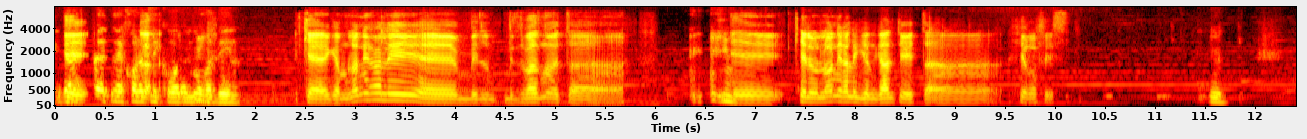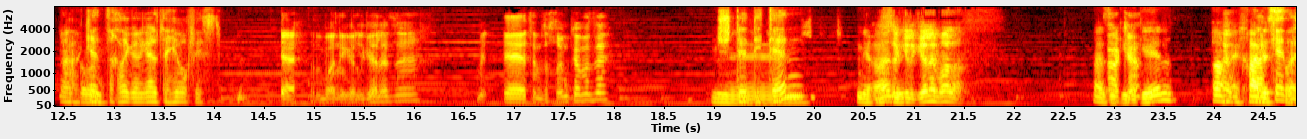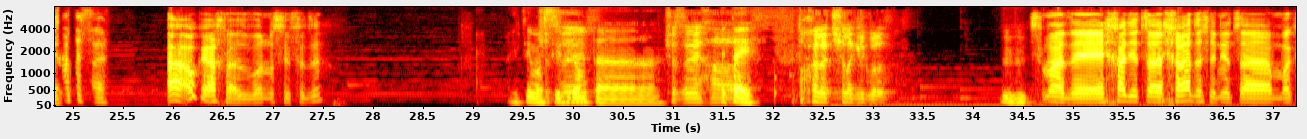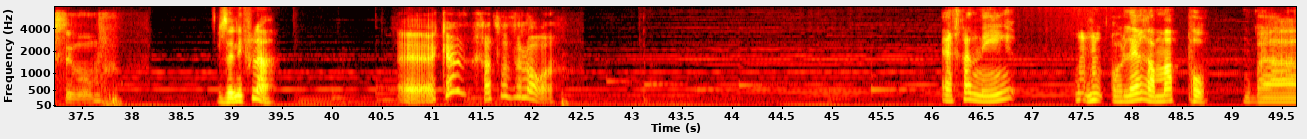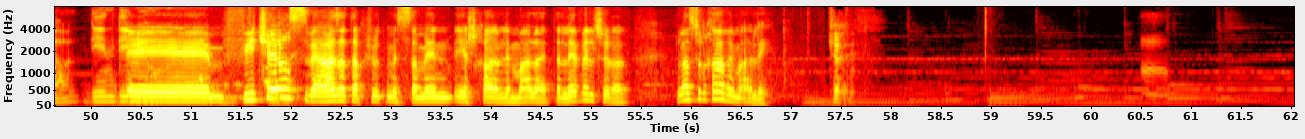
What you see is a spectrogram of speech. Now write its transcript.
את היכולת לא. לקרוא למורדין. כן, גם לא נראה לי אה, בזבזנו את ה... אה, כאילו, לא נראה לי גלגלתי את ההירופיסט. אה, כן, צריך לגלגל את ההירופיסט. כן, אז בואו נגלגל את זה. אה, אתם זוכרים כמה זה? שתי אה, דיטן? נראה זה לי. גלגל למעלה. אה, זה אה, כן? גלגל? כן. אה, אה, 11. כן, 11. אה, אוקיי, אחלה, אז בואו נוסיף את זה. הייתי מוסיף גם את ה... שזה. התוחלת של הגלגול הזה. תשמע, זה אחד יצא אחד, השני יצא מקסימום. זה נפלא. אה, כן, 11 זה לא רע. איך אני עולה רמה פה, ב-D&D. features, ואז אתה פשוט מסמן, יש לך למעלה את ה-level של ה class שלך ומעלה. כן.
